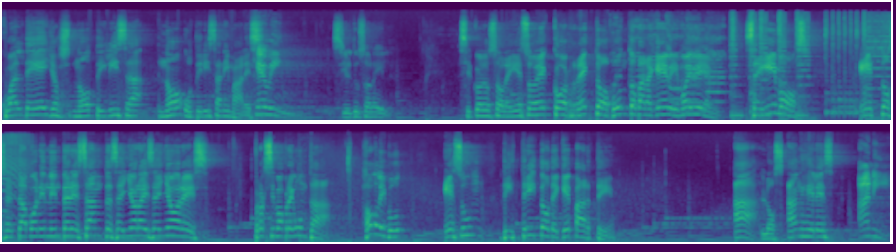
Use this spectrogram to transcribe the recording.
¿Cuál de ellos no utiliza, no utiliza animales? Kevin. Cirque du Soleil. Circo du Soleil. Eso es correcto. Punto para Kevin. Muy bien. Seguimos. Esto se está poniendo interesante, señoras y señores. Próxima pregunta. Hollywood es un distrito de qué parte? A. Los Ángeles. Ani.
